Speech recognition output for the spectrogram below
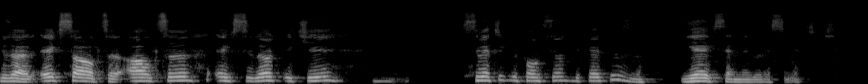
Güzel. Eksi 6, 6, eksi 4, 2. Simetrik bir fonksiyon. Dikkat ettiniz mi? Y eksenine göre simetrik.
